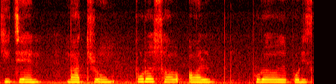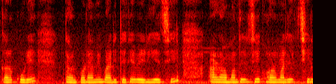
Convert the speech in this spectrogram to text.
কিচেন, বাথরুম, পুরো সব অল পুরো পরিষ্কার করে তারপরে আমি বাড়ি থেকে বেরিয়েছি। আর আমাদের যে ঘর মালিক ছিল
